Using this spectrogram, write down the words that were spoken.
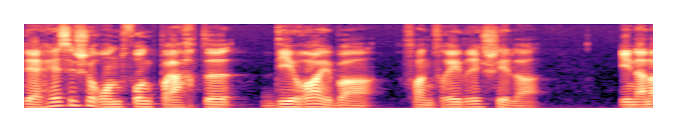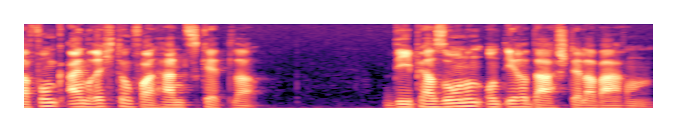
Der Hessische Rundfunk brachte Die Räuber von Friedrich Schiller in einer Funkeinrichtung von Hans Kettler. Die Personen und ihre Darsteller waren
